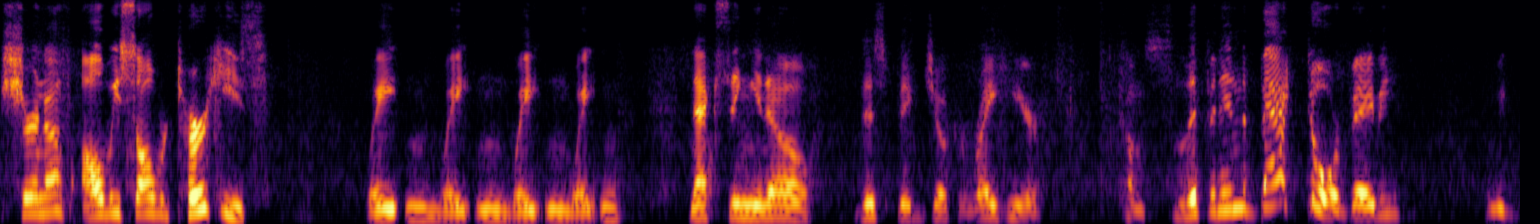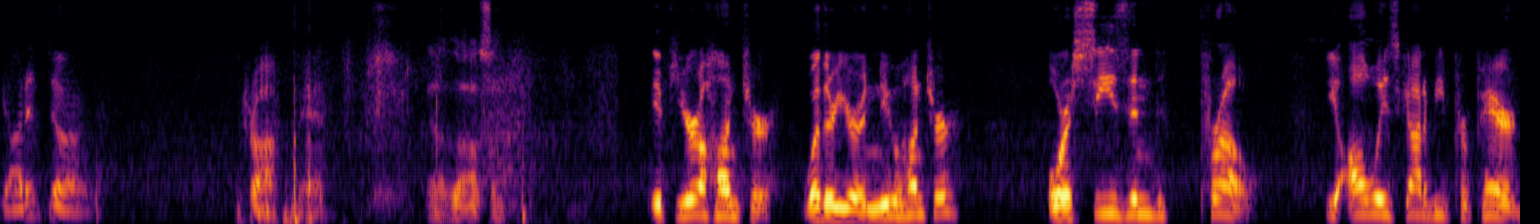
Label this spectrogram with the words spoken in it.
Sure enough, all we saw were turkeys. Waiting, waiting, waiting, waiting. Next thing you know, this big joker right here comes slipping in the back door, baby. And we got it done. Croc, man. That was awesome. If you're a hunter, whether you're a new hunter or a seasoned pro, you always got to be prepared.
